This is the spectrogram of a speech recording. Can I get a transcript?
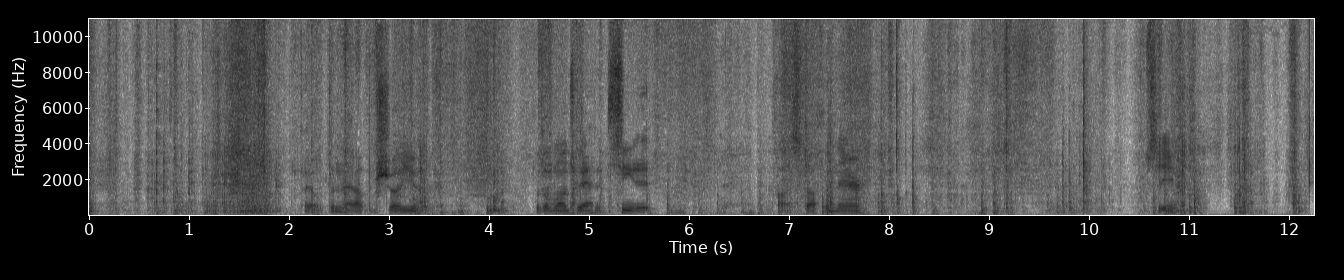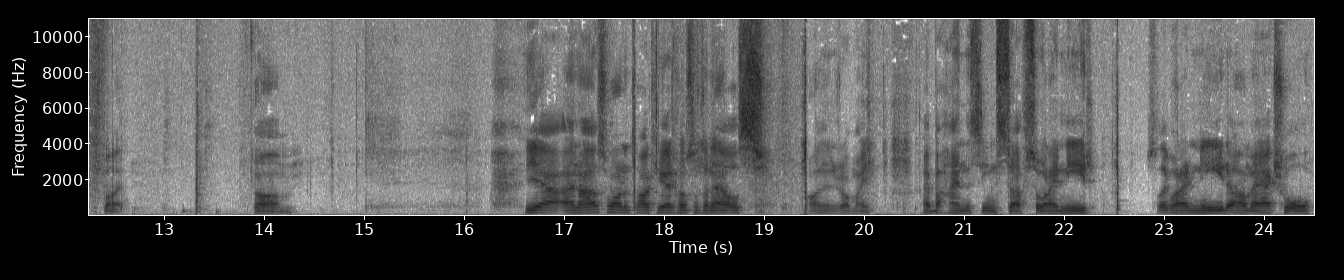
If I open that up and show you. For the ones who haven't seen it. A lot of stuff in there. See? But, um, yeah, and I also want to talk to you guys about something else. I want to draw my, my behind the scenes stuff. So when I need, so like when I need um actual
